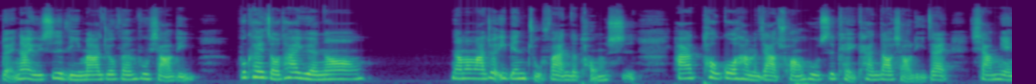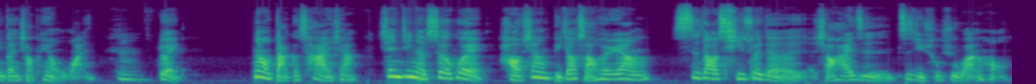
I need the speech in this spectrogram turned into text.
对，那于是李妈就吩咐小黎不可以走太远哦。那妈妈就一边煮饭的同时，她透过他们家的窗户是可以看到小黎在下面跟小朋友玩。嗯对，那我打个岔一下，现今的社会好像比较少会让四到七岁的小孩子自己出去玩吼，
